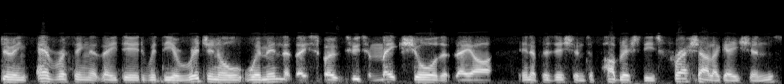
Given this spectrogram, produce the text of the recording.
doing everything that they did with the original women that they spoke to to make sure that they are in a position to publish these fresh allegations.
